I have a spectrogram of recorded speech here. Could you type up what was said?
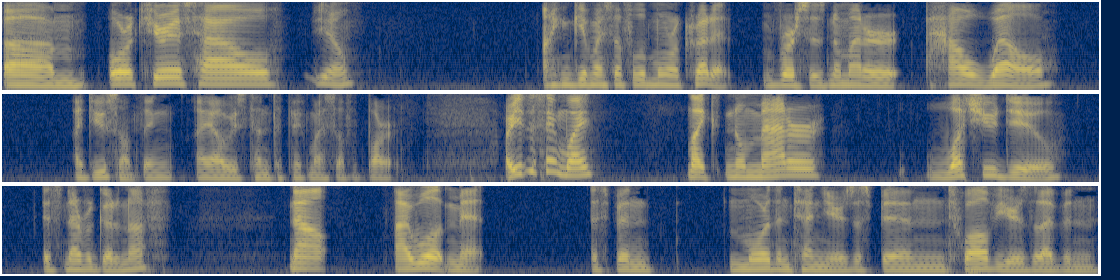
Um, or curious how, you know, I can give myself a little more credit versus no matter how well I do something, I always tend to pick myself apart. Are you the same way? Like, no matter what you do, it's never good enough. Now, I will admit, it's been more than 10 years. It's been 12 years that I've been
